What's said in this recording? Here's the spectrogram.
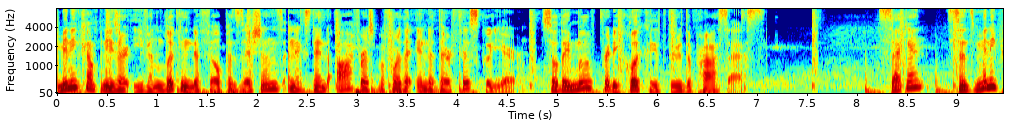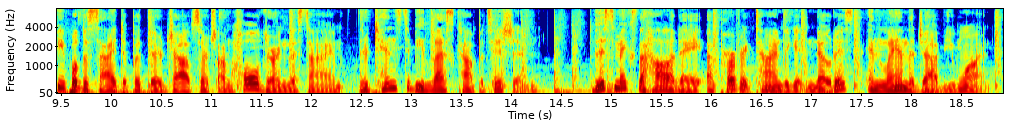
Many companies are even looking to fill positions and extend offers before the end of their fiscal year, so they move pretty quickly through the process. Second, since many people decide to put their job search on hold during this time, there tends to be less competition. This makes the holiday a perfect time to get noticed and land the job you want.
